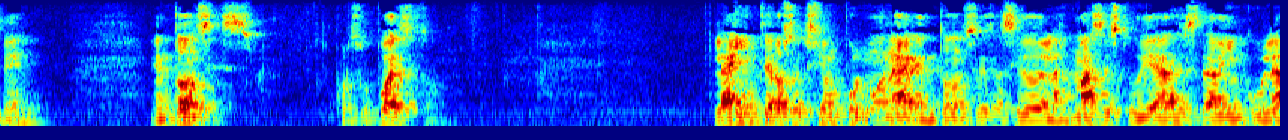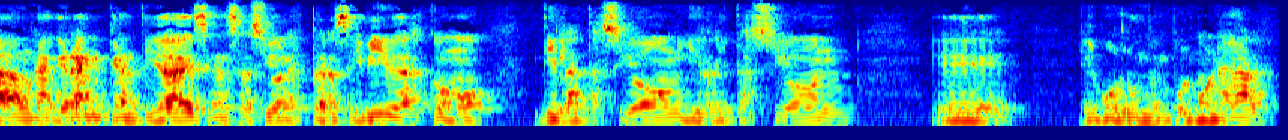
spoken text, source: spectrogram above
¿Sí? Entonces, por supuesto, la interocepción pulmonar entonces ha sido de las más estudiadas, está vinculada a una gran cantidad de sensaciones percibidas como dilatación, irritación, eh, el volumen pulmonar,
